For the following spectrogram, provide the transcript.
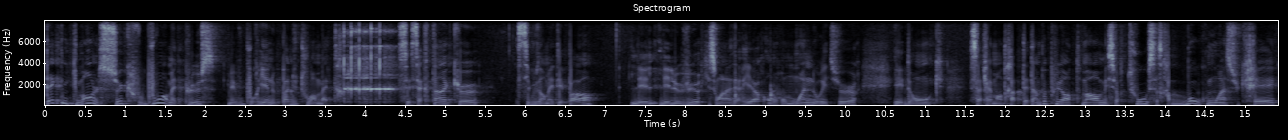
Techniquement, le sucre, vous pouvez en mettre plus, mais vous pourriez ne pas du tout en mettre. C'est certain que si vous n'en mettez pas, les, levures qui sont à l'intérieur auront moins de nourriture et donc ça fermentera peut-être un peu plus lentement, mais surtout ça sera beaucoup moins sucré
